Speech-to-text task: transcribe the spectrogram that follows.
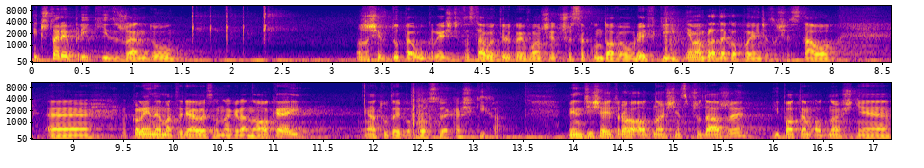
i cztery pliki z rzędu. Może się w dupę ugryźć. Zostały tylko i wyłącznie 3-sekundowe urywki. Nie mam bladego pojęcia, co się stało. E, kolejne materiały są nagrane ok, a tutaj po prostu jakaś kicha. Więc dzisiaj trochę odnośnie sprzedaży i potem odnośnie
